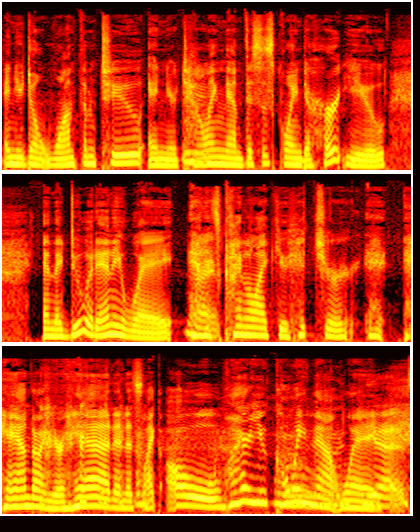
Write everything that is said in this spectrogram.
and you don't want them to and you're mm-hmm. telling them this is going to hurt you and they do it anyway and it's kind of like you hit your hand on your head and it's like oh why are you oh, going that way? Yes.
